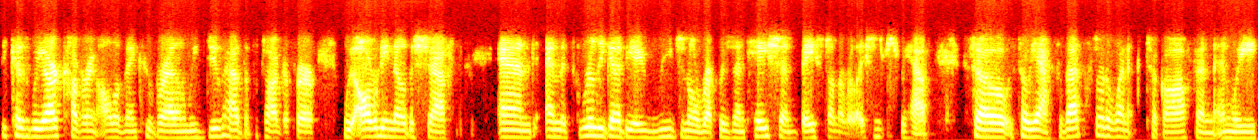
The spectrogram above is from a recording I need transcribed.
because we are covering all of Vancouver Island. We do have the photographer. We already know the chef and and it's really going to be a regional representation based on the relationships we have. So so yeah so that's sort of when it took off and and we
